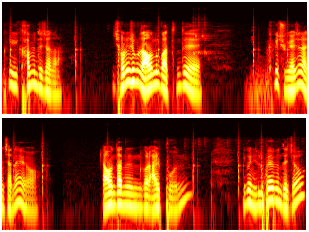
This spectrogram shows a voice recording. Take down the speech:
그냥 가면 되잖아. 저런 식으로 나오는 것 같은데, 크게 중요하진 않잖아요. 나온다는 걸 알 뿐. 이건 일로 빼면 되죠?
